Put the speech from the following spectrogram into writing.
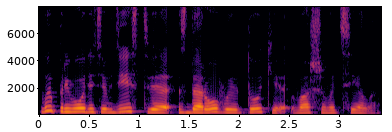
вы приводите в действие здоровые токи вашего тела.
